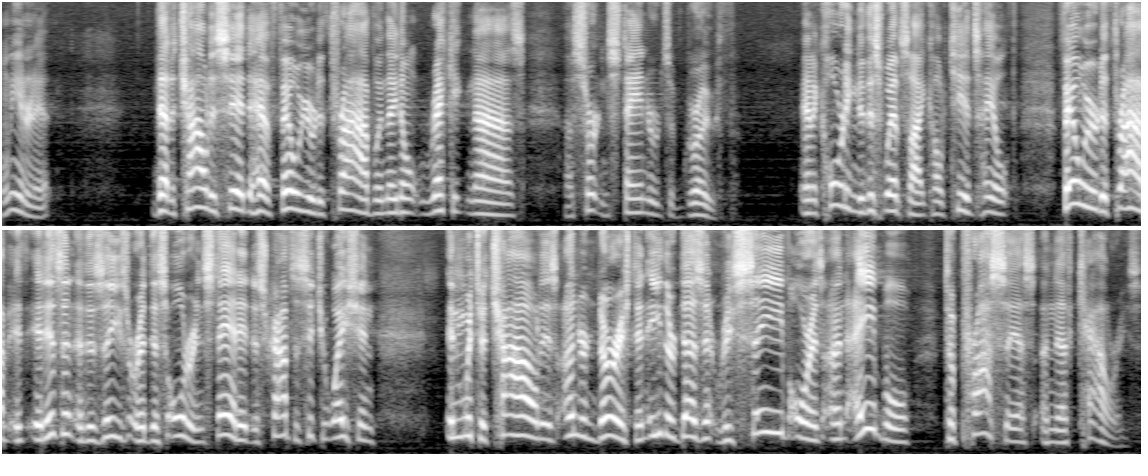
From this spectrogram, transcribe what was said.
on the internet that a child is said to have failure to thrive when they don't recognize uh, certain standards of growth. And according to this website called KidsHealth, failure to thrive it, it isn't a disease or a disorder. Instead, it describes a situation in which a child is undernourished and either doesn't receive or is unable to process enough calories.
